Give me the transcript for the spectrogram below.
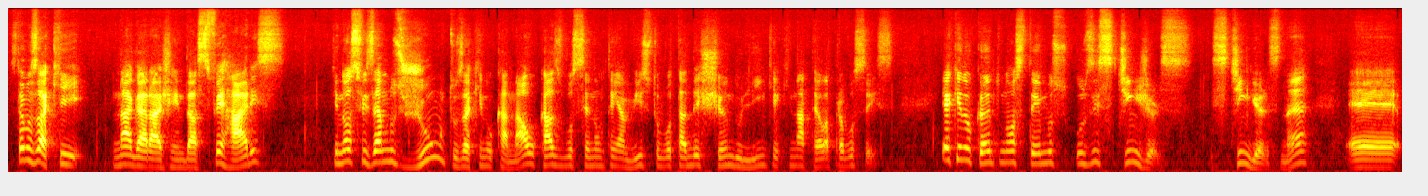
Estamos aqui na garagem das Ferraris, que nós fizemos juntos aqui no canal. Caso você não tenha visto, vou estar deixando o link aqui na tela para vocês. E aqui no canto nós temos os Stingers, Stingers, né? É,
